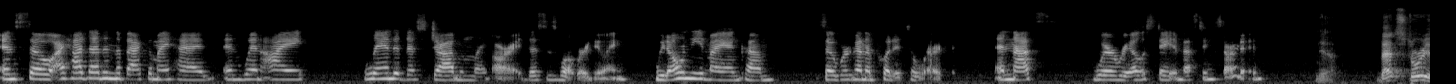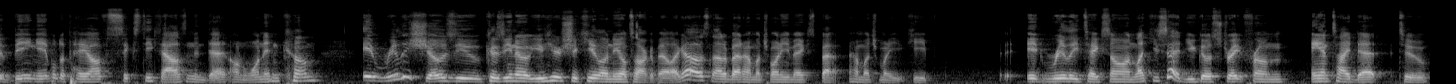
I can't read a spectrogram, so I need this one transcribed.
And so I had that in the back of my head. And when I landed this job, I'm like, all right, this is what we're doing. We don't need my income. So we're going to put it to work. And that's where real estate investing started. Yeah. That story of being able to pay off 60,000 in debt on one income it really shows you because you know you hear Shaquille O'Neal talk about like oh it's not about how much money you make, it's about how much money you keep. It really takes on, like you said, you go straight from anti-debt to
